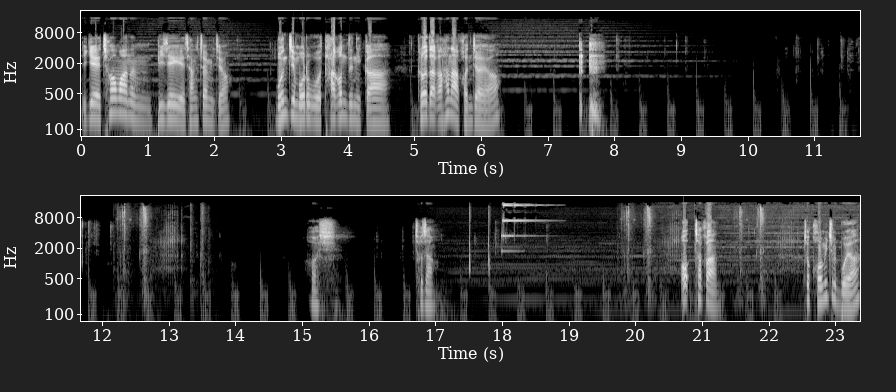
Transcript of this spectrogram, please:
이게 처음 하는 BJ의 장점이죠. 뭔지 모르고 다 건드니까 그러다가 하나 건져요. 아씨. 저장. 어 잠깐. 저 거미줄 뭐야?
